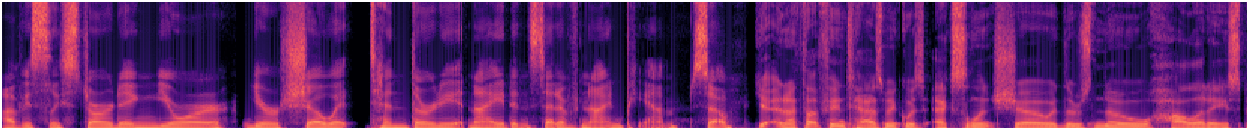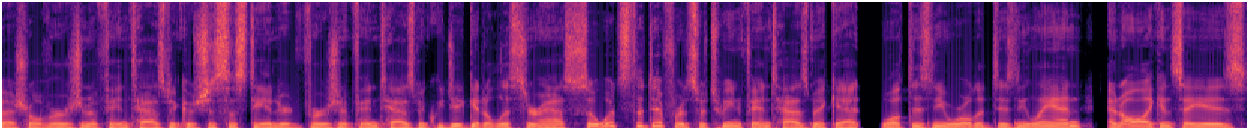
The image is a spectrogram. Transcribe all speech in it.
obviously starting your your show at 10:30 at night instead of 9 p.m. So Yeah, and I thought Fantasmic was excellent show. There's no holiday special version of Fantasmic. which just a standard version of Fantasmic. We did get a listener ask, so what's the difference between Fantasmic at Walt Disney World at Disneyland? And all I can say is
